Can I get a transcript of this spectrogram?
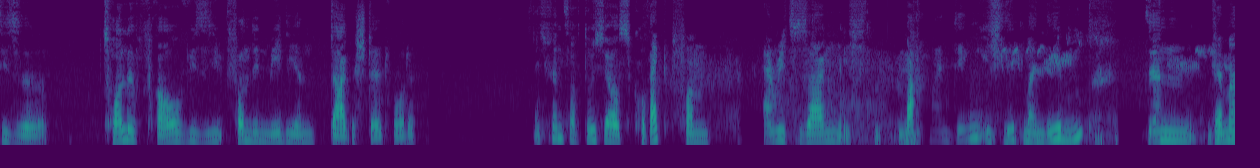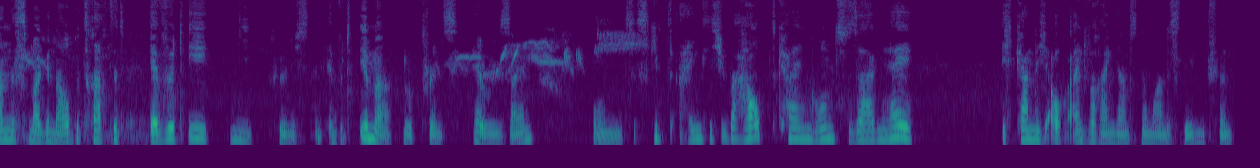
diese tolle Frau, wie sie von den Medien dargestellt wurde. Ich finde es auch durchaus korrekt von Harry zu sagen, ich mache mein Ding, ich lebe mein Leben. Denn wenn man es mal genau betrachtet, er wird eh nie König sein. Er wird immer nur Prinz Harry sein. Und es gibt eigentlich überhaupt keinen Grund zu sagen, hey, ich kann nicht auch einfach ein ganz normales Leben führen.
